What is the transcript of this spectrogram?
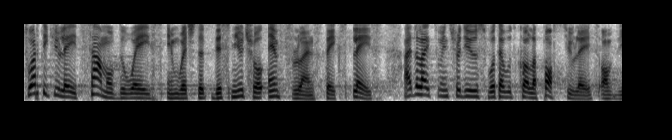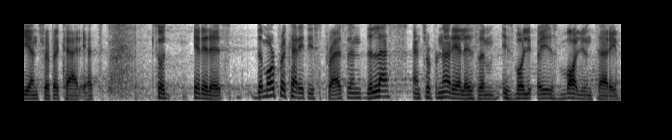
To articulate some of the ways in which the, this mutual influence takes place, I'd like to introduce what I would call a postulate of the entreprecariat. So here it is. The more precarity is present, the less entrepreneurialism is, volu- is voluntary.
